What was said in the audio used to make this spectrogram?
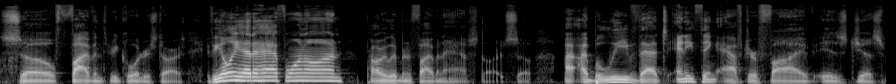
So five and three quarter stars. If he only had a half one on, probably would have been five and a half stars. So I, I believe that anything after five is just,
